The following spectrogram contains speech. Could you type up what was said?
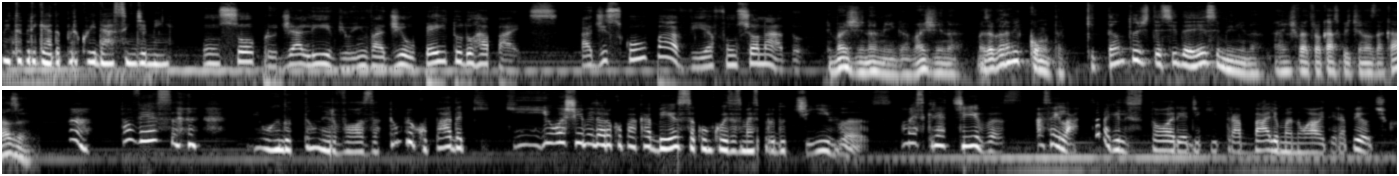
Muito obrigada por cuidar assim de mim. Um sopro de alívio invadiu o peito do rapaz. A desculpa havia funcionado. Imagina, amiga, imagina. Mas agora me conta, que tanto de tecido é esse, menina? A gente vai trocar as cortinas da casa? Ah, talvez. Eu ando tão nervosa, tão preocupada que, que eu achei melhor ocupar a cabeça com coisas mais produtivas, mais criativas. Ah, sei lá. Sabe aquela história de que trabalho manual é terapêutico?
